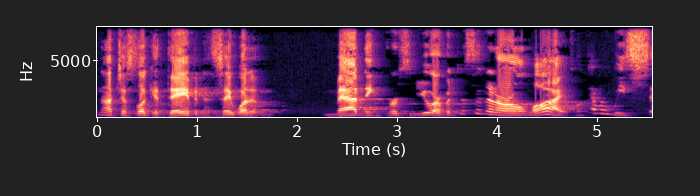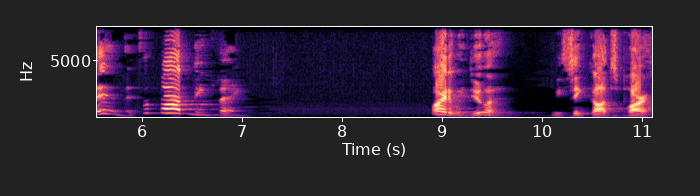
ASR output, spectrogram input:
Not just look at David and say, what a maddening person you are, but just in our own lives. Whenever we sin, it's a maddening thing. Why do we do it? we seek God's part.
